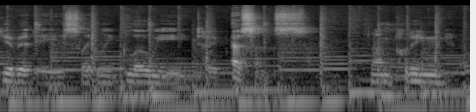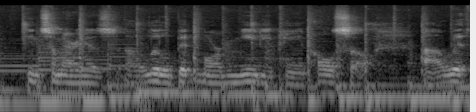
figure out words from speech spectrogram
give it a slightly glowy type essence. And I'm putting in some areas a little bit more meaty paint also uh, with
